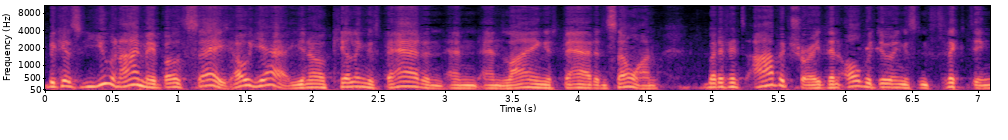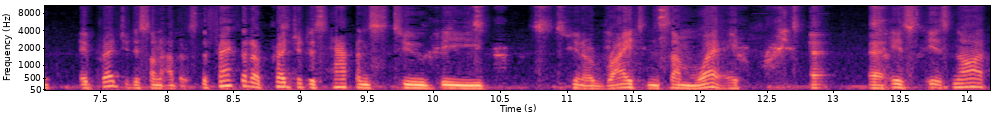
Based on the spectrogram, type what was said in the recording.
because you and I may both say, oh yeah, you know, killing is bad and, and, and lying is bad and so on. But if it's arbitrary, then all we're doing is inflicting a prejudice on others. The fact that our prejudice happens to be, you know, right in some way uh, uh, is, is not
